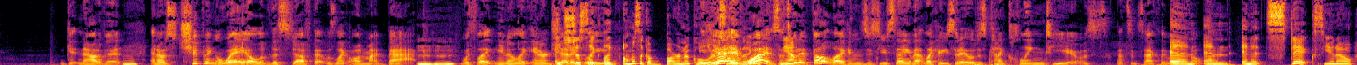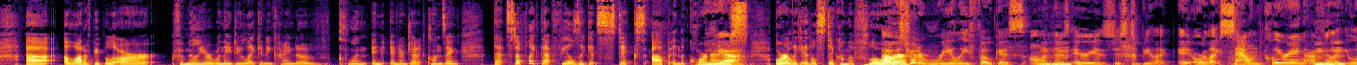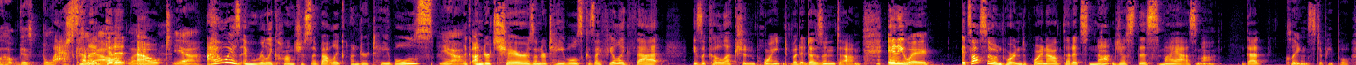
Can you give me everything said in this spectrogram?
getting out of it, and I was chipping away all of this stuff that was like on my back with like you know like energetically. it's just like like almost like a barnacle or yeah, something it was. That's Yeah. what it felt like, and it's just you saying that, like how you said it will just kind of cling to you. It's, that's exactly what and and like. and it sticks you know uh a lot of people are familiar when they do like any kind of clean energetic cleansing that stuff like that feels like it sticks up in the corners Yeah. or like it'll stick on the floor I always try to really focus on mm-hmm. those areas just to be like, eh, or like sound clearing. I feel mm-hmm. like it will help just blast, kind of get it like- out Yeah, i always am really conscious about like under tables Yeah. like under chairs under tables because i feel like that is a collection point but it doesn't um anyway it's also important to point out that it's not just this miasma that clings to people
